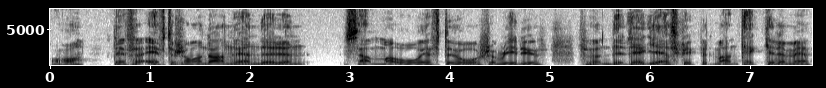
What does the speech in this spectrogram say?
Ja, därför, eftersom man då använder den samma år efter år så blir det ju, för det där gräsklippet man täcker det med,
